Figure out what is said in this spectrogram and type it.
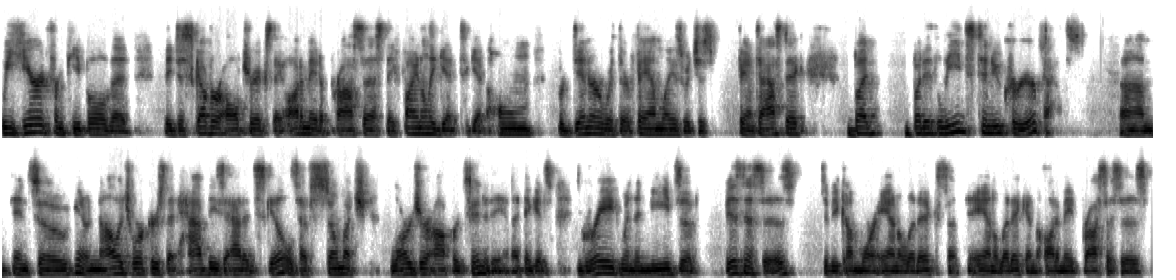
we hear it from people that they discover Alteryx, they automate a process, they finally get to get home for dinner with their families, which is fantastic. But but it leads to new career paths. Um, and so, you know, knowledge workers that have these added skills have so much larger opportunity. And I think it's great when the needs of businesses to become more analytics, and analytic and automate processes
